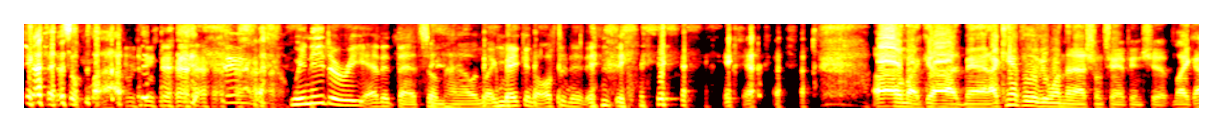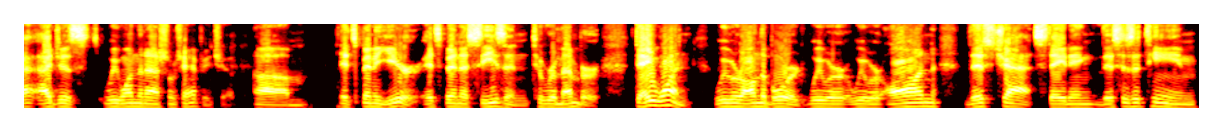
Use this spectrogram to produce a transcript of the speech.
that's allowed. we need to re-edit that somehow and like make an alternate ending. yeah. Oh my god, man! I can't believe we won the national championship. Like I, I just we won the national championship. Um, it's been a year. It's been a season to remember. Day one, we were on the board. We were we were on this chat stating this is a team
